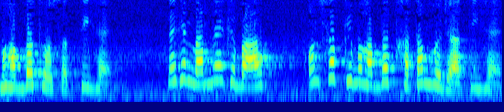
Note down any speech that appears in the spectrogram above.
محبت ہو سکتی ہے، لیکن مرنے کے بعد ان سب کی محبت ختم ہو جاتی ہے۔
